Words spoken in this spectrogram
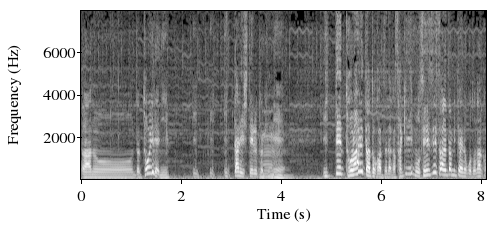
あのーだトイレに行ったりしてる時に、1点取られたとかってなんか先にもう先制されたみたいなことなんか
